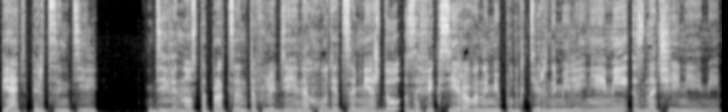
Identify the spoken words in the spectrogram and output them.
5 перцентиль. 90% людей находятся между зафиксированными пунктирными линиями значениями.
